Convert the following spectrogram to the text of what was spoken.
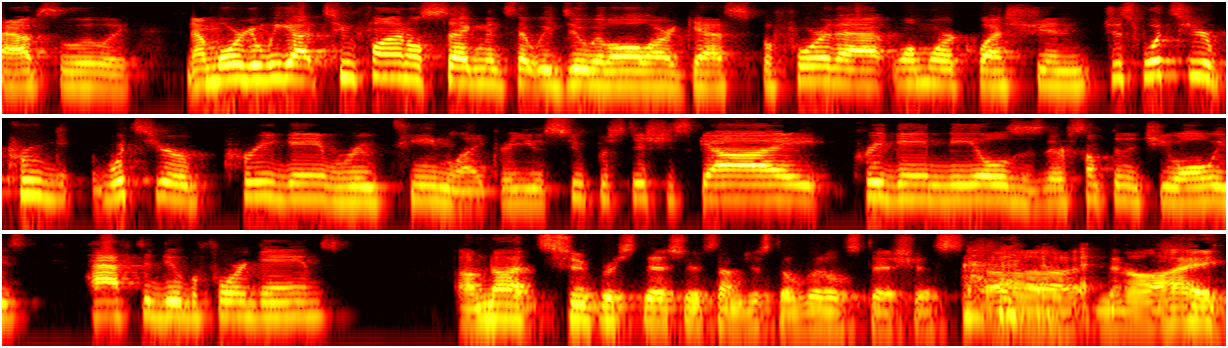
Absolutely. Now, Morgan, we got two final segments that we do with all our guests. Before that, one more question. Just what's your pre what's your pregame routine like? Are you a superstitious guy? Pregame meals? Is there something that you always have to do before games? I'm not superstitious. I'm just a little stitious. Uh, no, I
